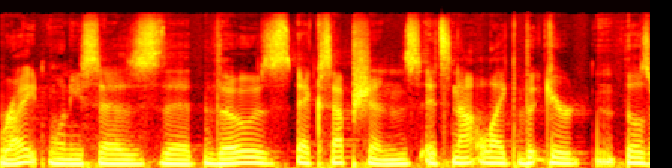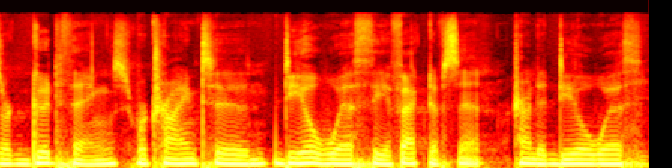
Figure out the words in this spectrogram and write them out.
right when he says that those exceptions it's not like that you're those are good things. We're trying to deal with the effect of sin. We're trying to deal with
